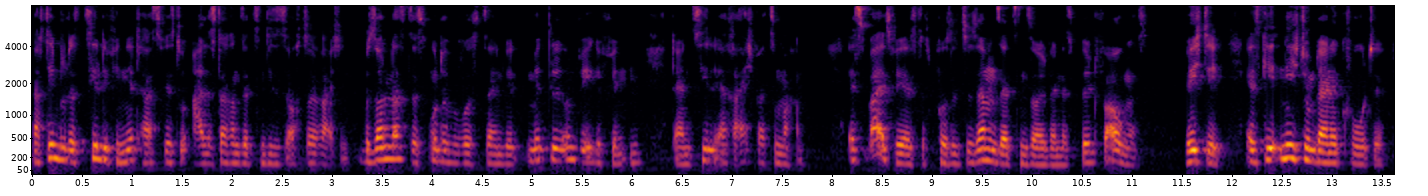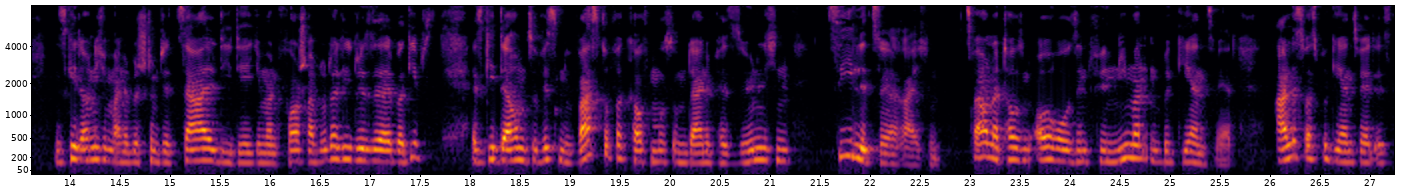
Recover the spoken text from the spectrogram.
Nachdem du das Ziel definiert hast, wirst du alles daran setzen, dieses auch zu erreichen. Besonders das Unterbewusstsein wird Mittel und Wege finden, dein Ziel erreichbar zu machen. Es weiß, wie es das Puzzle zusammensetzen soll, wenn das Bild vor Augen ist. Wichtig, es geht nicht um deine Quote. Es geht auch nicht um eine bestimmte Zahl, die dir jemand vorschreibt oder die du selber gibst. Es geht darum zu wissen, was du verkaufen musst, um deine persönlichen Ziele zu erreichen. 200.000 Euro sind für niemanden begehrenswert. Alles, was begehrenswert ist,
